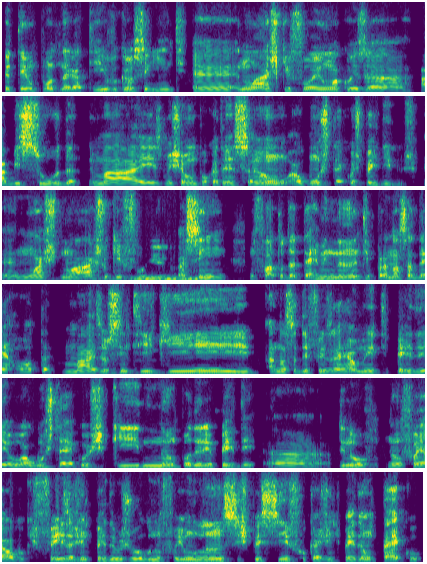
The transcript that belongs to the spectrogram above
Eu tenho um ponto negativo que é o seguinte: é, eu não acho que foi uma coisa absurda, mas me chamou um pouco a atenção alguns tecos perdidos. É, não, acho, não acho que foi assim um fator determinante para nossa derrota, mas eu senti que a nossa defesa realmente perdeu alguns tecos que não poderia perder. Uh, de novo, não foi algo que fez a gente perder o jogo, não foi um lance específico específico que a gente perdeu um teco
